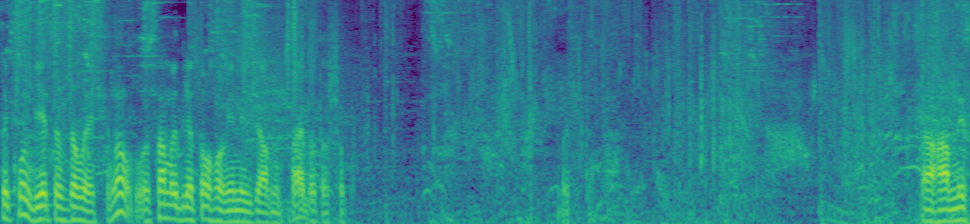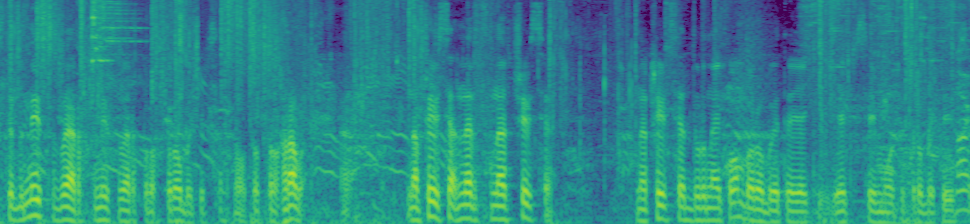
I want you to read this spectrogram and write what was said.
Секунд б'ється здалече. Ну, саме для того він і взяв Нупсайбета, щоб. Бачите. Ага, вниз, вниз вверх, вниз вверх просто робить і все. Ну, тобто грав. е, Навчився, навчився. Навчився дурне комбо робити, як, як всі можуть робити і все.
